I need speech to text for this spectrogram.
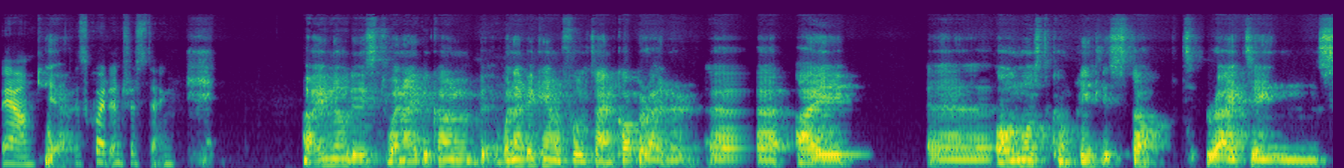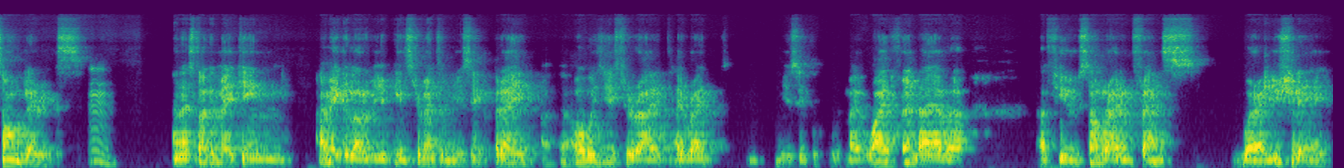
yeah Yeah. it's quite interesting I noticed when I become when I became a full time copywriter, uh, I uh, almost completely stopped writing song lyrics, Mm. and I started making. I make a lot of instrumental music, but I uh, always used to write. I write music with my wife, and I have a, a few songwriting friends where I usually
